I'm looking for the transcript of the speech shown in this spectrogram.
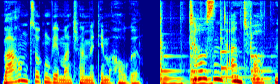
Warum zucken wir manchmal mit dem Auge? Tausend Antworten.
